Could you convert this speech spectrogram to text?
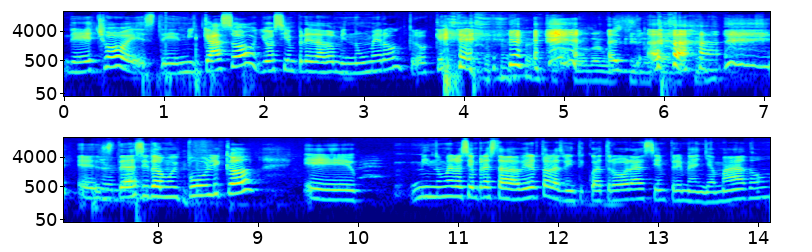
De hecho, este, en mi caso, yo siempre he dado mi número, creo que este, ha sido muy público. Eh, mi número siempre ha estado abierto a las 24 horas, siempre me han llamado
